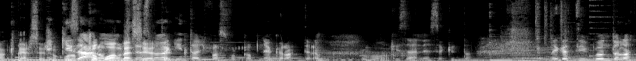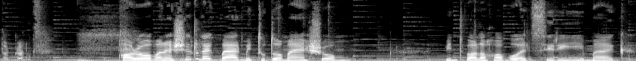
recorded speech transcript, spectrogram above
Aki persze sokan, Kizárom csomóan most, ezt beszéltek. megint agyfasz fog kapni a karakterem. Próbálom kizárni ezeket a negatív gondolatokat. Arról van esetleg bármi tudomásom, mint valaha volt Siri, meg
